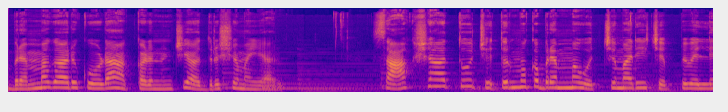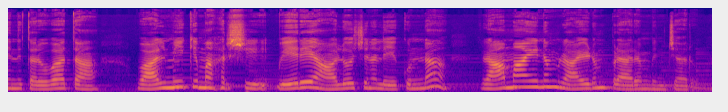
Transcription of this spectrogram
బ్రహ్మగారు కూడా అక్కడి నుంచి అదృశ్యమయ్యారు. సాక్షాత్తు చతుర్ముఖ బ్రహ్మ వచ్చి మరీ చెప్పి వెళ్ళిన తరువాత వాల్మీకి మహర్షి వేరే ఆలోచన లేకుండా రామాయణం రాయడం ప్రారంభించారు.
